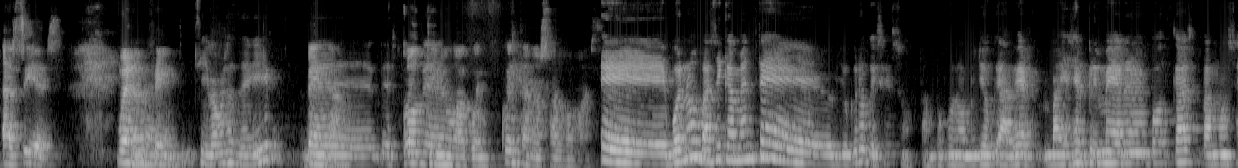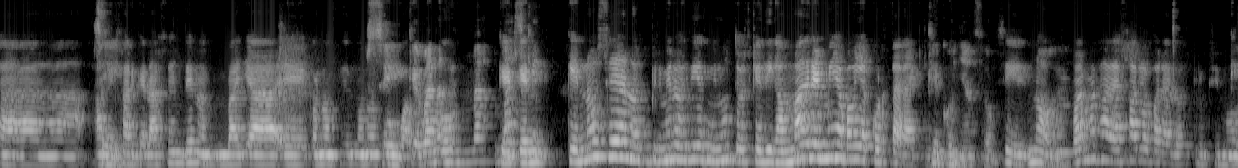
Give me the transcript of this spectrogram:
Así es. Bueno, en fin. Sí, vamos a seguir. Venga, Eh, después de- Continúa, cuen- cuéntanos algo más. Eh, bueno, básicamente yo creo que es eso. Tampoco no, yo que a ver, vaya a ser el primer podcast, vamos a, a Sí. dejar que la gente nos vaya eh, conociéndonos Sí, poco a que van a... Que, más que- que- que no sean los primeros 10 minutos que digan, madre mía, voy a cortar aquí. Qué coñazo. Sí, no, Vale. vamos a dejarlo para los próximos. que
